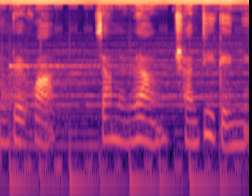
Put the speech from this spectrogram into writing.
灵对话，将能量传递给你。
